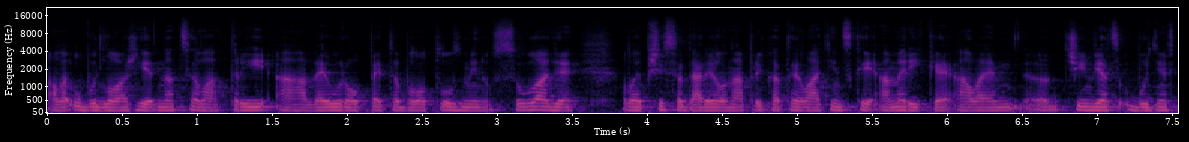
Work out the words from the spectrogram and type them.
ale ubudlo až 1,3 a v Európe to bolo plus minus v súlade. Lepšie sa darilo napríklad tej Latinskej Amerike, ale e, čím viac ubudne v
